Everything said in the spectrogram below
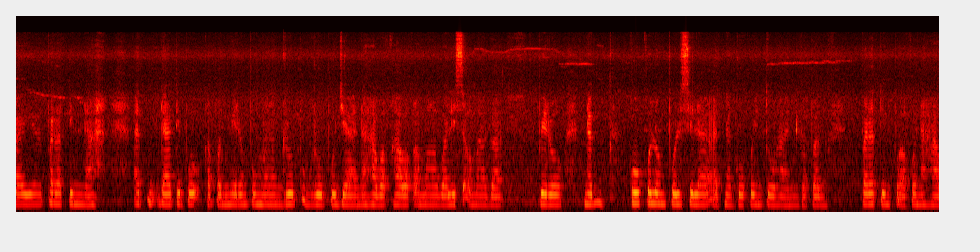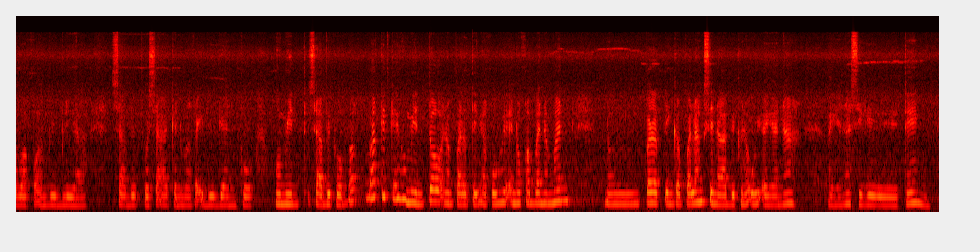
ay parating na at dati po kapag meron pong mga grupo-grupo dyan na hawak-hawak ang mga walis sa umaga, pero nagkukulumpol sila at nagkukwentuhan kapag parating po ako na hawak ko ang Biblia. Sabi po sa akin mga kaibigan ko, huminto, sabi ko, ba, bakit kayo huminto nang parating ako? Hey, ano ka ba naman? Nung parating ka pa lang, sinabi ko na, uy, ayan na, ayan na si Teng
